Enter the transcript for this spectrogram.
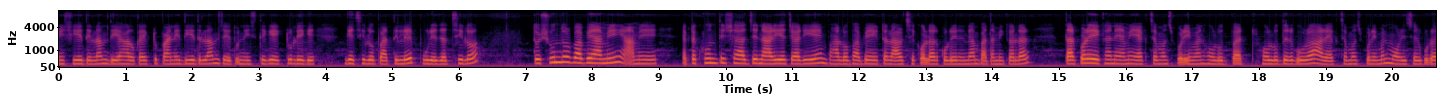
মিশিয়ে দিলাম। দিয়ে হালকা একটু পানি দিয়ে দিলাম, যেহেতু নিচ থেকে একটু লেগে গেছিল, পাতিলে পুড়ে যাচ্ছিল। তো সুন্দরভাবে আমি আমি একটা খুন্তির সাহায্যে নাড়িয়ে চাড়িয়ে ভালোভাবে এটা লালচে কালার করে নিলাম, বাদামি কালার তারপরে এখানে আমি এক চামচ পরিমাণ হলুদ বাট, হলুদের গুঁড়া আর এক চামচ পরিমাণ মরিচের গুঁড়া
